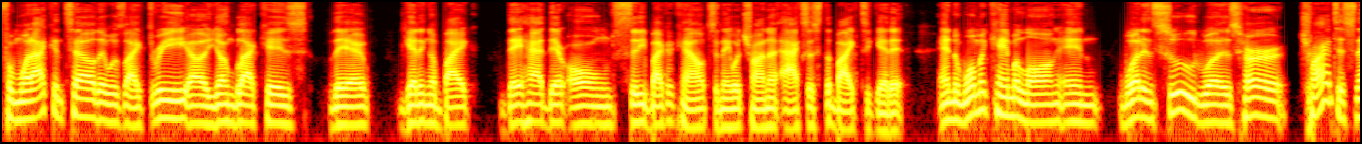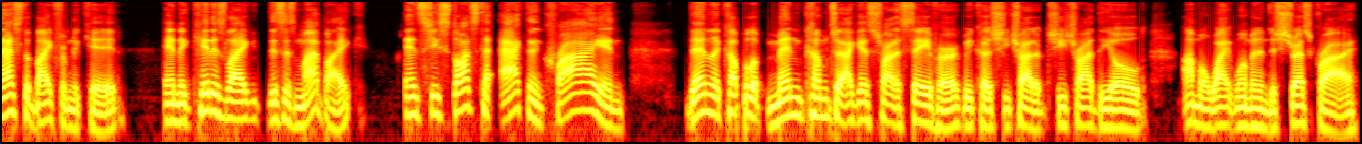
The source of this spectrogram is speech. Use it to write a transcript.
from what I can tell, there was like three uh, young black kids there getting a bike. They had their own city bike accounts and they were trying to access the bike to get it. And the woman came along, and what ensued was her trying to snatch the bike from the kid. And the kid is like, This is my bike. And she starts to act and cry. And then a couple of men come to, I guess, try to save her because she tried to, she tried the old, I'm a white woman in distress cry.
